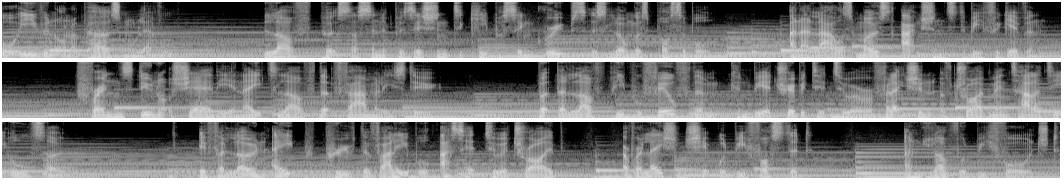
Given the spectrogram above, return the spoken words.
or even on a personal level. Love puts us in a position to keep us in groups as long as possible and allows most actions to be forgiven. Friends do not share the innate love that families do, but the love people feel for them can be attributed to a reflection of tribe mentality also. If a lone ape proved a valuable asset to a tribe, a relationship would be fostered, and love would be forged,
